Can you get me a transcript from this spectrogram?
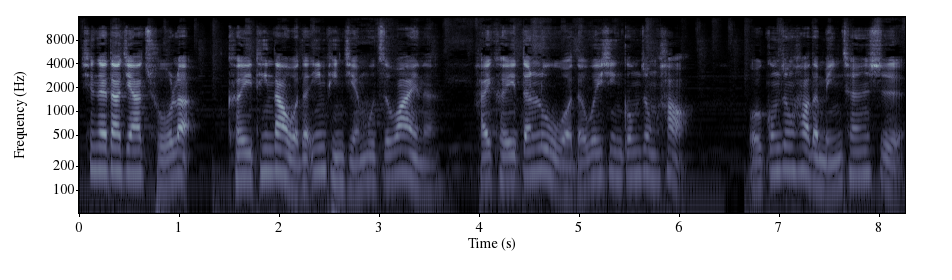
现在大家除了可以听到我的音频节目之外呢，还可以登录我的微信公众号。我公众号的名称是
